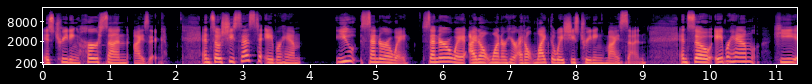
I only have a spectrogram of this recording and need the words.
is treating her son Isaac. And so she says to Abraham, You send her away. Send her away. I don't want her here. I don't like the way she's treating my son. And so Abraham, he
